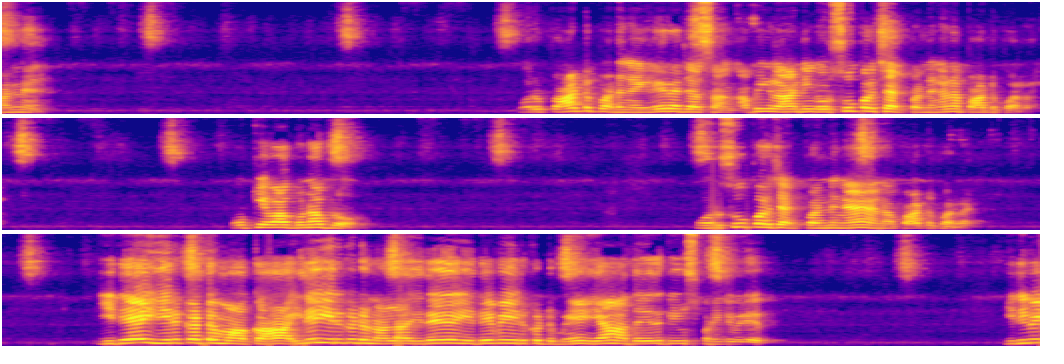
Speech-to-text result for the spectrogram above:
பண்ணேன். ஒரு பாட்டு பாடுங்க இளையராஜா சாங் அப்படிங்களா? நீங்கள் ஒரு சூப்பர் சாட் பண்ணுங்க நான் பாட்டு பாடுறேன். ஓகேவா குணா ப்ரோ ஒரு சூப்பர் சாட் பண்ணுங்க நான் பாட்டு பாடுறேன். இதே இருக்கட்டுமாக்கா இதே இருக்கட்டும் நல்லா இதே இதேவே இருக்கட்டுமே. ஏன் அதை எதுக்கு யூஸ் பண்ணிட்டு விடு? இதுவே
